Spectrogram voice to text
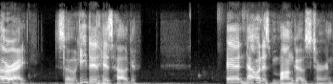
All right. So he did his hug. And now it is Mongo's turn.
